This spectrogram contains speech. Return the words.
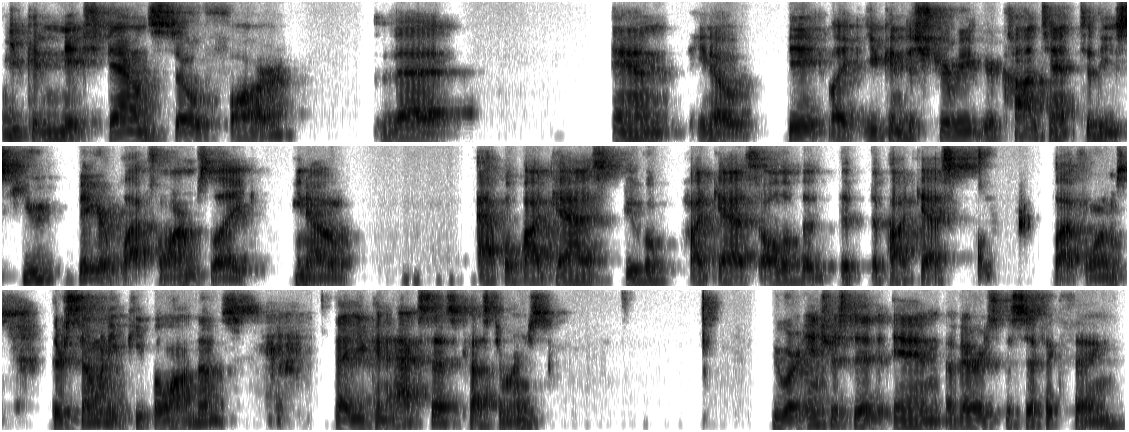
you can niche down so far that and you know it, like you can distribute your content to these huge bigger platforms like you know apple podcasts google podcasts all of the, the, the podcast platforms. There's so many people on those that you can access customers who are interested in a very specific thing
